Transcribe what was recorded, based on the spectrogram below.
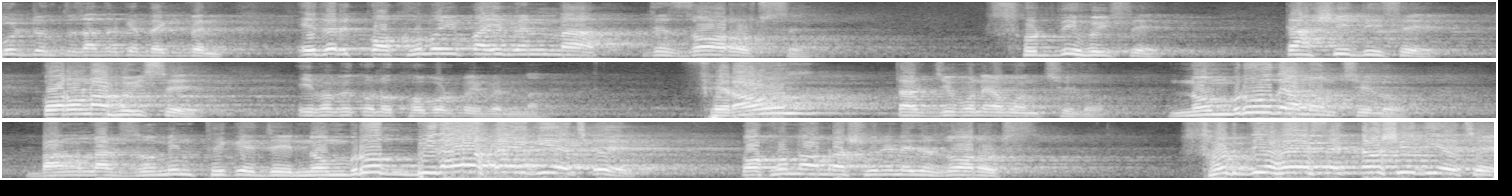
পর্যন্ত যাদেরকে দেখবেন, এদের কখনোই পাইবেন না যে জ্বর উঠছে, সর্দি হইছে, কাশি দিছে, করোনা হইছে, এভাবে কোনো খবর পাইবেন না। ফেরাউন তার জীবনে এমন ছিল, নমরুদ এমন ছিল, বাংলার জমিন থেকে যে নমরুদ বিদায় হয়ে গিয়েছে, কখনো আমরা শুনিনি যে জ্বর উঠছে, সর্দি হয়েছে, কাশি দিয়েছে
